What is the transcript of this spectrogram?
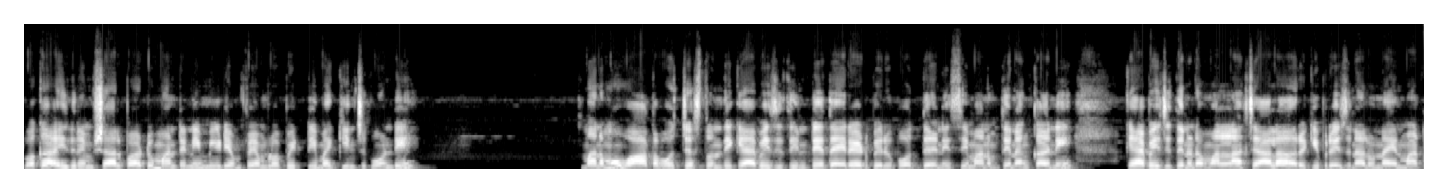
ఒక ఐదు నిమిషాల పాటు మంటని మీడియం ఫ్లేమ్లో పెట్టి మగ్గించుకోండి. మనము వాత వచ్చేస్తుంది. క్యాబేజీ తింటే థైరాయిడ్ పెరిగిపోద్ది అనేసి మనం తినం కానీ క్యాబేజీ తినడం వలన చాలా ఆరోగ్య ప్రయోజనాలు ఉన్నాయన్నమాట.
